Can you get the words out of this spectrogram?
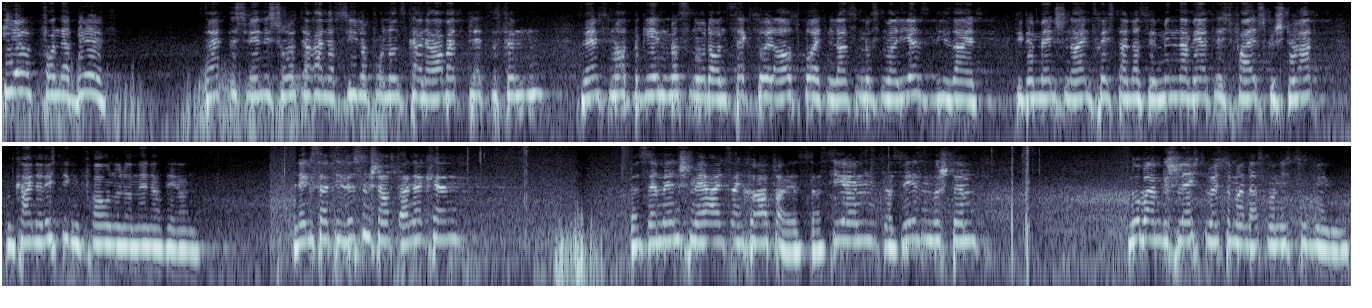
Ihr von der Bild seid nicht wenig schuld daran, dass viele von uns keine Arbeitsplätze finden, Selbstmord begehen müssen oder uns sexuell ausbeuten lassen müssen, weil ihr die seid, die den Menschen eintrichtern, dass wir minderwertig, falsch, gestört und keine richtigen Frauen oder Männer wären. Längst hat die Wissenschaft anerkannt, dass der Mensch mehr als ein Körper ist, das Hirn das Wesen bestimmt. Nur beim Geschlecht möchte man das noch nicht zugeben.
